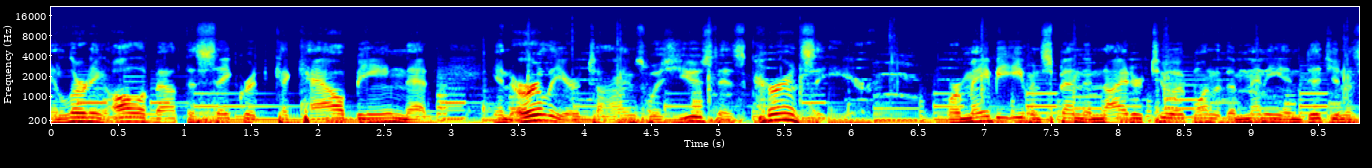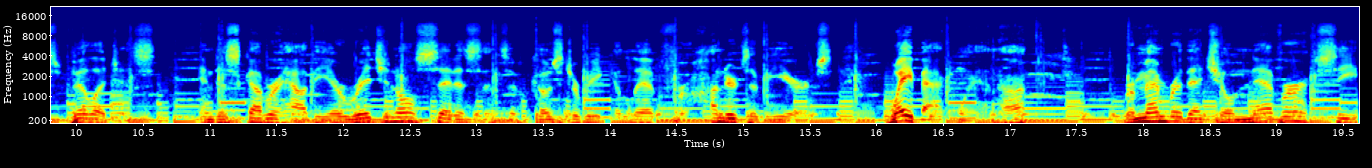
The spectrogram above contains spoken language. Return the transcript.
and learning all about the sacred cacao bean that in earlier times was used as currency here or maybe even spend a night or two at one of the many indigenous villages and discover how the original citizens of Costa Rica lived for hundreds of years. Way back when, huh? Remember that you'll never see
